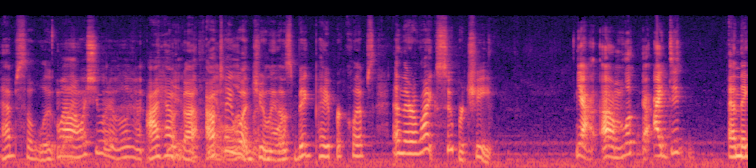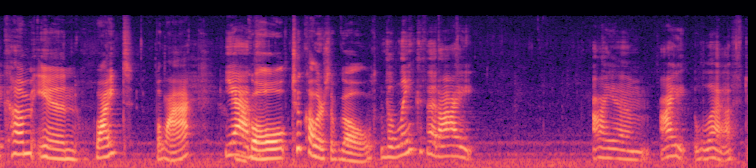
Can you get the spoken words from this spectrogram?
Absolutely. well, I wish you would have lived. I haven't got. I'll tell you what, Julie. more. Those big paper clips, and they're like super cheap. Yeah. Um. Look, I did. And they come in white, black, Yeah. gold, two colors of gold. The link that I. I um I left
